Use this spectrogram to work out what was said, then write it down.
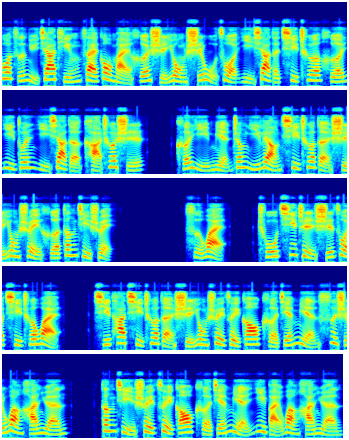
多子女家庭在购买和使用十五座以下的汽车和一吨以下的卡车时，可以免征一辆汽车的使用税和登记税。此外，除七至十座汽车外，其他汽车的使用税最高可减免四十万韩元，登记税最高可减免一百万韩元。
